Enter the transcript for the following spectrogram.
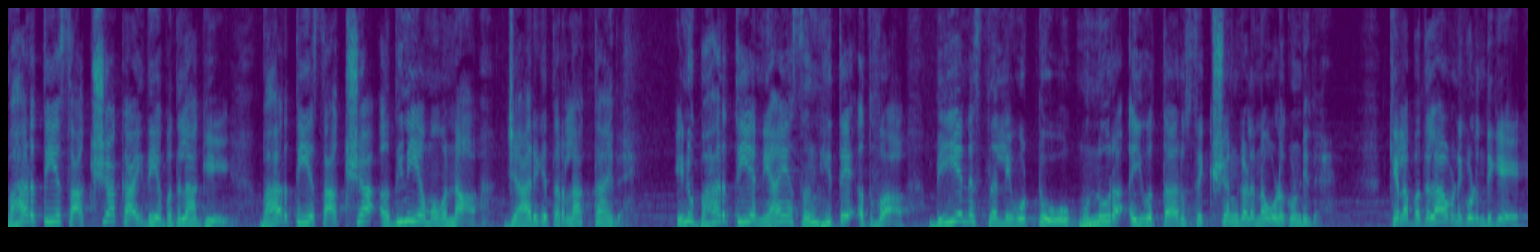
ಭಾರತೀಯ ಸಾಕ್ಷ್ಯ ಕಾಯ್ದೆಯ ಬದಲಾಗಿ ಭಾರತೀಯ ಸಾಕ್ಷ್ಯ ಅಧಿನಿಯಮವನ್ನು ಜಾರಿಗೆ ತರಲಾಗ್ತಾ ಇದೆ. ಇನ್ನು ಭಾರತೀಯ ನ್ಯಾಯ ಸಂಹಿತೆ ಅಥವಾ ಬಿಎನ್ಎಸ್ನಲ್ಲಿ ಒಟ್ಟು ಮುನ್ನೂರ ಐವತ್ತಾರು ಸೆಕ್ಷನ್ಗಳನ್ನು ಒಳಗೊಂಡಿದೆ. ಕೆಲ ಬದಲಾವಣೆಗಳೊಂದಿಗೆ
